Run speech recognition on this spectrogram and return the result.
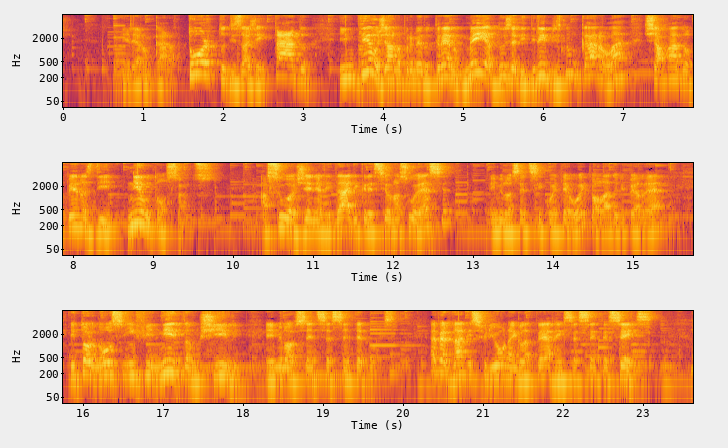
Ele era um cara torto, desajeitado e deu já no primeiro treino meia dúzia de dribles num cara lá chamado apenas de Newton Santos. A sua genialidade cresceu na Suécia em 1958, ao lado de Pelé, e tornou-se infinita no Chile em 1962. É verdade, esfriou na Inglaterra em 66.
